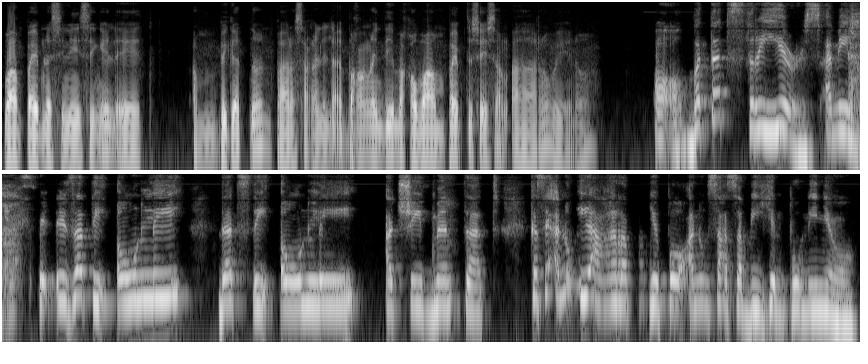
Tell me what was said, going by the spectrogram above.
1.5 na sinisingil, eh, ang bigat nun para sa kanila. Baka nga hindi maka 1.5 to sa isang araw eh, no? Oh, but that's three years. I mean, is that the only, that's the only achievement that, kasi anong iaharap niyo po, anong sasabihin po ninyo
